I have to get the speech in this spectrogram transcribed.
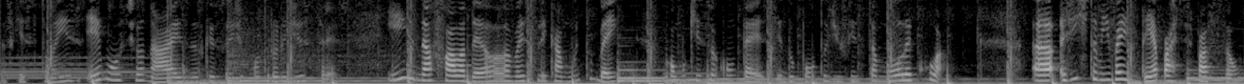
Nas questões emocionais, nas questões de controle de estresse. E na fala dela, ela vai explicar muito bem como que isso acontece do ponto de vista molecular. Uh, a gente também vai ter a participação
